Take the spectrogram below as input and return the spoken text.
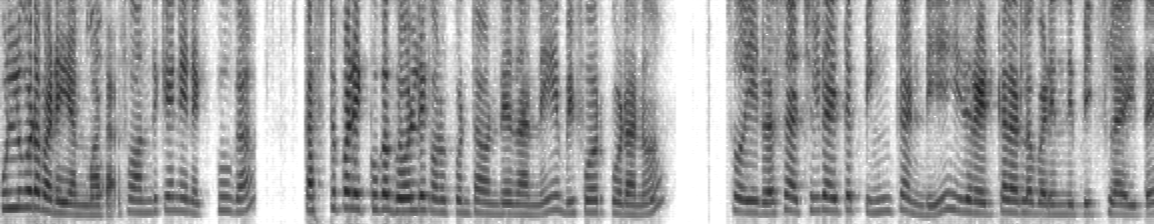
పుళ్ళు కూడా పడేయి అనమాట సో అందుకే నేను ఎక్కువగా కష్టపడి ఎక్కువగా గోల్డే కొనుక్కుంటా ఉండేదాన్ని బిఫోర్ కూడాను. సో ఈ డ్రెస్ యాక్చువల్గా అయితే పింక్ అండి. ఇది రెడ్ కలర్లో పడింది పిక్స్లో అయితే.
